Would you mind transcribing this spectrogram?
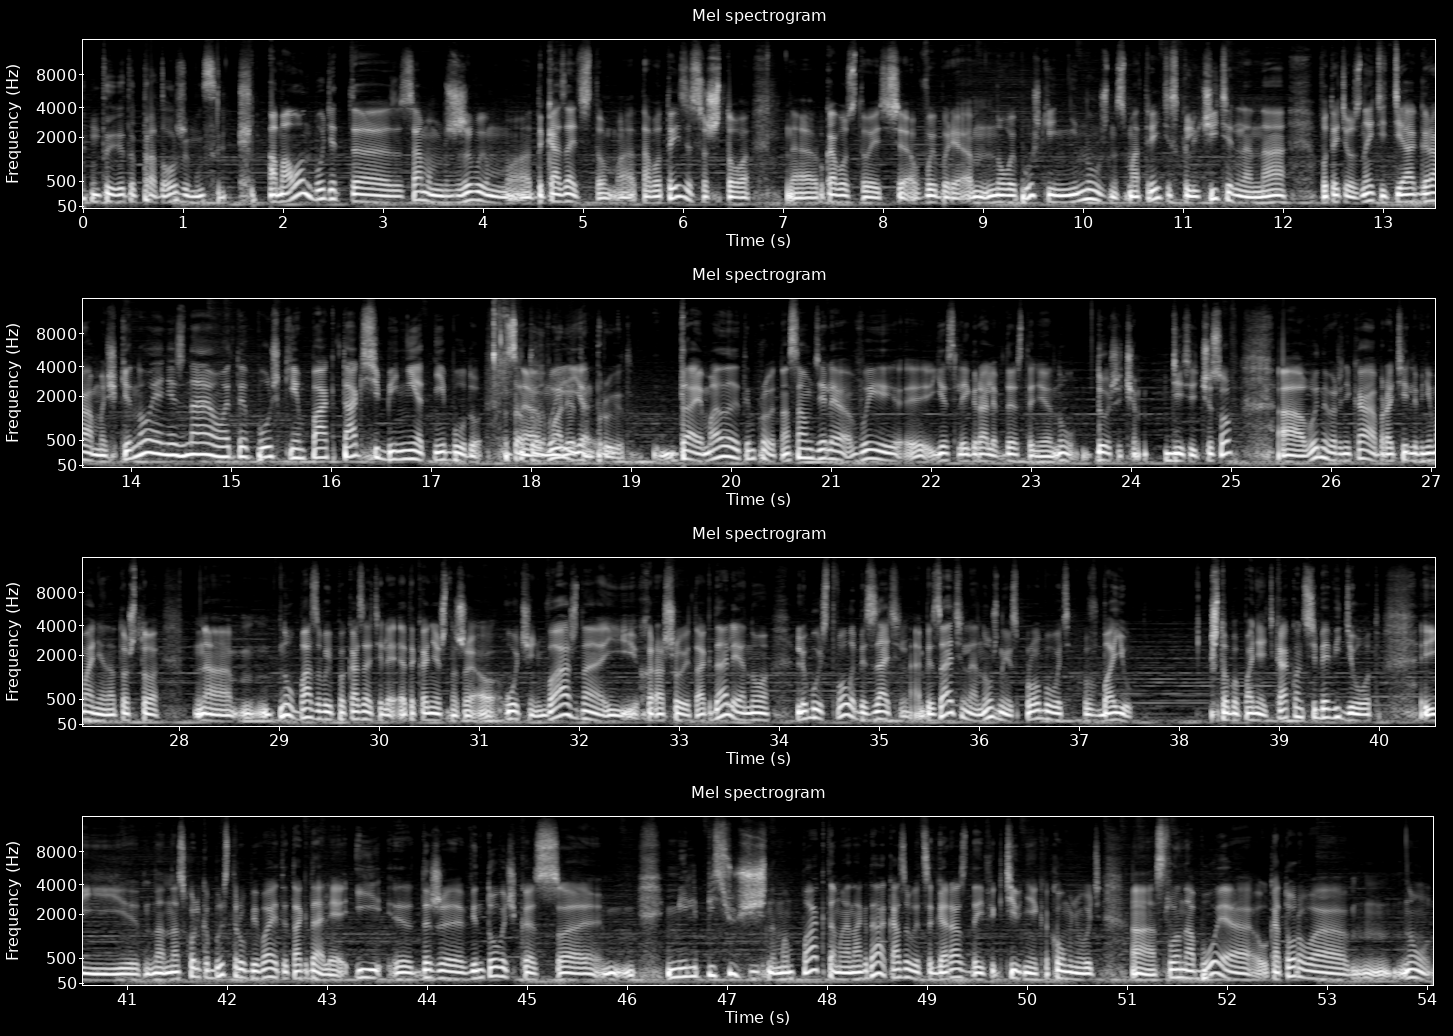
Ну, Ты это продолжи мысль. А Малон будет э, самым живым э, доказательством э, того тезиса, что, руководствуясь э, в выборе новой пушки, не нужно смотреть исключительно на вот эти, вот, знаете, диаграммочки. Ну, я не знаю, у этой пушки импакт так себе нет, не буду. Зато Э, вы- я- импровит. Да, и мало это импровит. На самом деле, вы, э, если играли в Destiny, ну, дольше, чем 10 часов, а, вы наверняка обратили внимание на то, что, ну, базовые показатели, это, конечно же, очень важно и хорошо и так далее, но любой ствол обязательно, обязательно нужно испробовать в бою чтобы понять, как он себя ведет, и на- насколько быстро убивает и так далее. И э, даже винтовочка с э, милиписющечным импактом иногда оказывается гораздо эффективнее какого-нибудь а, слонобоя, у которого, ну,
